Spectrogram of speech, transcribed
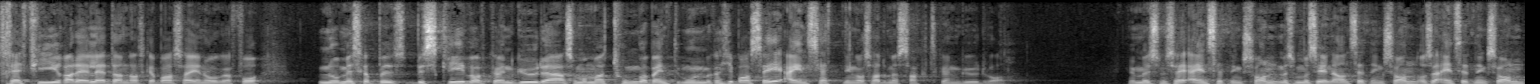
tre-fire av de leddene skal jeg bare si noe. For Når vi skal beskrive hva en gud er, så må vi ha tunga beint i munnen. Vi kan ikke bare si én setning, og så hadde vi sagt hva en gud var. Vi må si en setning sånn, men så må vi si en annen setning sånn, og så en setning sånn.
